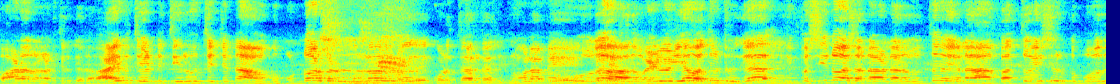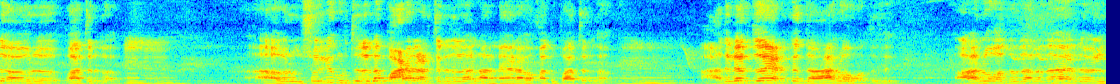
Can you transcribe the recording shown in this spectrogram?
பாடல் நடத்திருக்காரு ஆயிரத்தி எண்ணூத்தி இருபத்தஞ்சுன்னா அவங்க முன்னோர்கள் முன்னோர்கள் கொடுத்த அந்த நூலா அப்படியே அது வழி வழியா வந்துட்டு இருக்கு இப்ப சீனிவாச நாடார் வந்து நான் பத்து வயசு இருக்கும்போது அவர் பார்த்துருக்கோம். அவருக்கு சொல்லி கொடுத்ததெல்லாம் பாடம் நடத்துறதெல்லாம் நான் நேரா உட்காந்து பார்த்துருக்கேன் ம். அதுல இருந்து தான் எனக்கு இந்த ஆர்வம் வந்தது. ஆர்வம் வந்ததால தான் இந்த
